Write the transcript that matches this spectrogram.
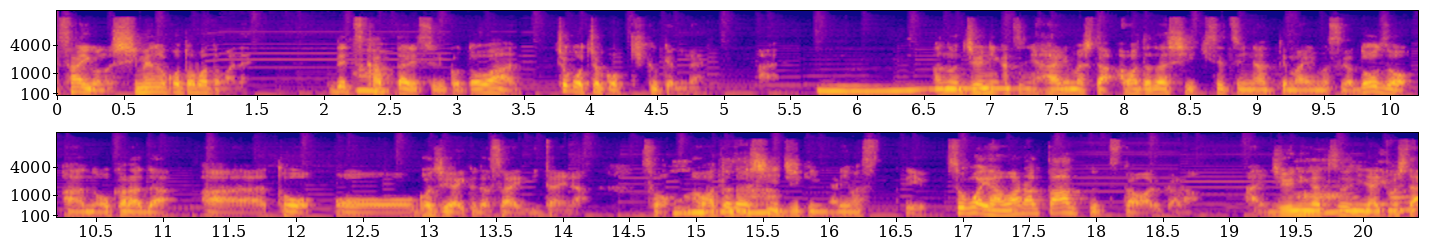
最後の締めの言葉とかね、で使ったりすることは、ちょこちょこ聞くけどね。うーんあの、12月に入りました。慌ただしい季節になってまいりますが、どうぞ、あの、お体、あーと、おご自愛ください、みたいな。そう、慌ただしい時期になりますっていう。そこは柔らかく伝わるから。はい、12月になりました。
